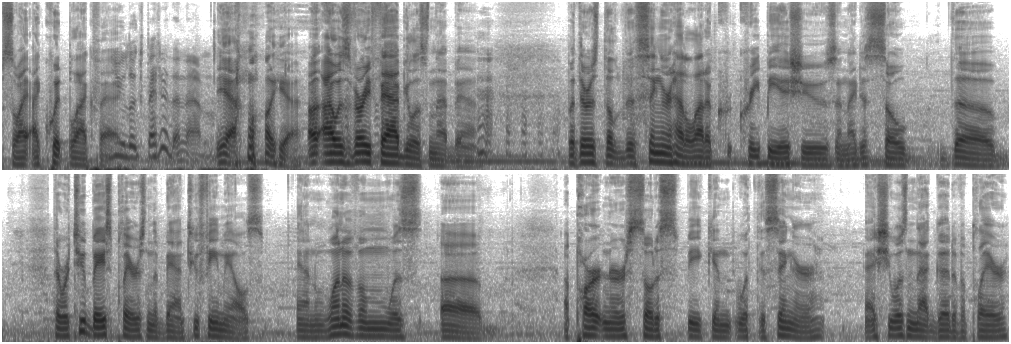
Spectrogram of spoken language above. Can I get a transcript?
so I, I quit Black Fag. You looked better than them. Yeah, well, yeah, I, I was very fabulous in that band. But there was the the singer had a lot of cr- creepy issues, and I just so the there were two bass players in the band, two females, and one of them was uh, a partner, so to speak, in, with the singer. She wasn't that good of a player,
